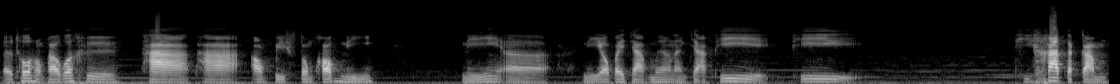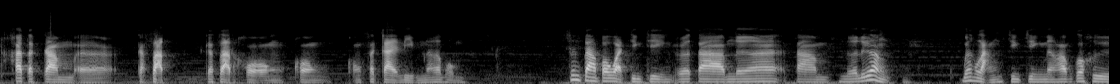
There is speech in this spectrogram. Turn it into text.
เออโทษของเขาก็คือ พาพาอัลฟรีสตอมคอกหนีหนีเอ่อ หนีออกไปจากเมืองหลังจากที่ที่ที่ฆาตกรรมฆาตกรรม เอ่อกษัตริย์ กษัตริย์ของของของสกายริมนะครับผม ซึ่งตามประวัติจริง ๆ เออตามเนื้อตามเนื้อเรื่องเบื้องหลังจริง ๆ นะครับ ก็คือ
